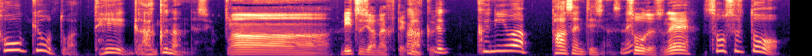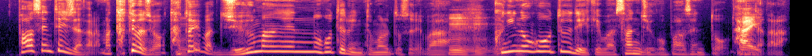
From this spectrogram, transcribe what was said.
東京都は定額なんですよ。ああ率じゃなくて額、で国はパーセンテージなんですね。そうですね。そうするとパーセンテージだから、まあ、例えばですよ例えば10万円のホテルに泊まるとすれば、うんうんうん国の GoTo で行けば35%はい。だから。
